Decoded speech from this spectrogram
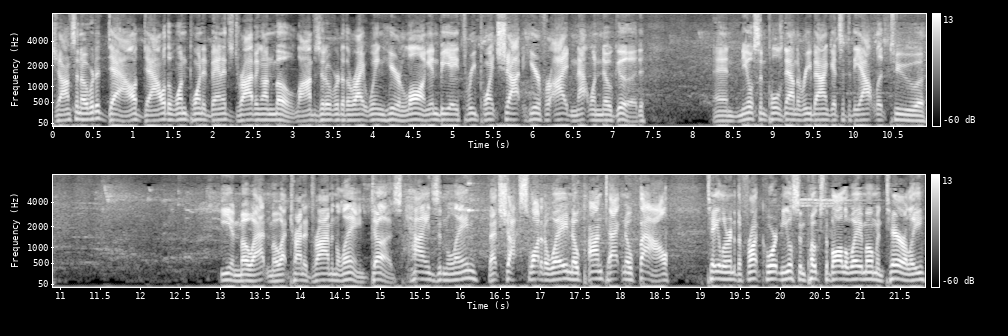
Johnson over to Dow. Dow with a one point advantage driving on Mo. Lobs it over to the right wing here. Long NBA three point shot here for Iden. That one no good. And Nielsen pulls down the rebound, gets it to the outlet to uh, Ian Moat. Moat trying to drive in the lane. Does. Hines in the lane. That shot swatted away. No contact, no foul. Taylor into the front court. Nielsen pokes the ball away momentarily.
